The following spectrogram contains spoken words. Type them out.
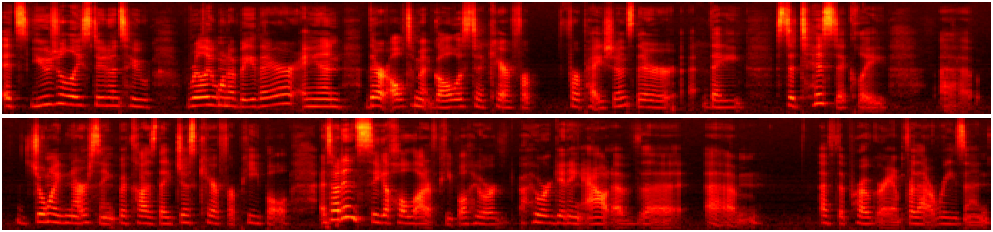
it's usually students who really want to be there, and their ultimate goal is to care for for patients. They're they statistically. Uh, join nursing because they just care for people and so i didn't see a whole lot of people who are who are getting out of the um, of the program for that reason.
